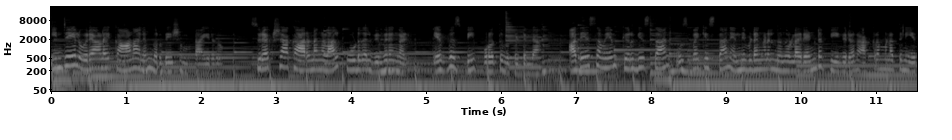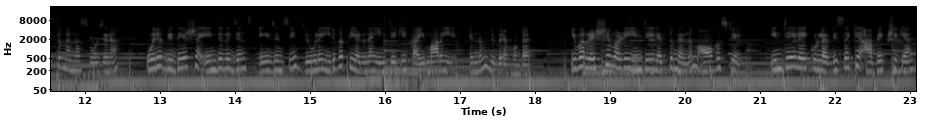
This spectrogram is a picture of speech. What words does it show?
ഇന്ത്യയിൽ ഒരാളെ കാണാനും നിർദ്ദേശമുണ്ടായിരുന്നു. സുരക്ഷാ കാരണങ്ങളാൽ കൂടുതൽ വിവരങ്ങൾ എഫ് എസ് ബി പുറത്തുവിട്ടിട്ടില്ല. അതേസമയം കിർഗിസ്ഥാൻ ഉസ്ബെക്കിസ്ഥാൻ എന്നിവിടങ്ങളിൽ നിന്നുള്ള രണ്ട് ഭീകരർ ആക്രമണത്തിന് എത്തുമെന്ന സൂചന ഒരു വിദേശ ഇന്റലിജൻസ് ഏജൻസി ജൂലൈ ഇരുപത്തിയേഴിന് ഇന്ത്യയ്ക്ക് കൈമാറി എന്നും വിവരമുണ്ട്. ഇവർ റഷ്യ വഴി ഇന്ത്യയിൽ എത്തുമെന്നും ഓഗസ്റ്റിൽ ഇന്ത്യയിലേക്കുള്ള വിസയ്ക്ക് അപേക്ഷിക്കാൻ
